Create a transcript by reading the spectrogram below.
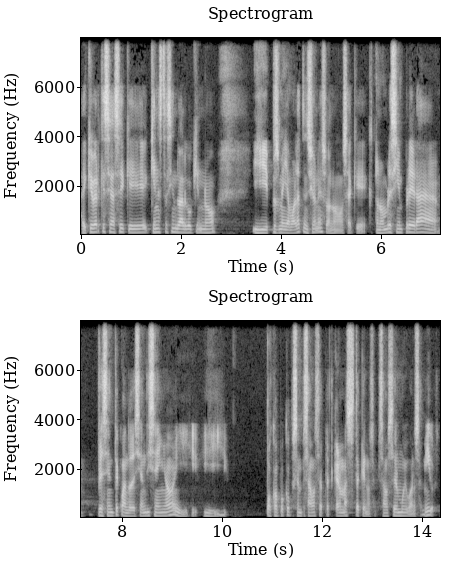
hay que ver qué se hace, qué, quién está haciendo algo, quién no. Y pues me llamó la atención eso, ¿no? O sea, que, que tu nombre siempre era presente cuando decían diseño y, y poco a poco pues empezamos a platicar más hasta que nos empezamos a ser muy buenos amigos.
